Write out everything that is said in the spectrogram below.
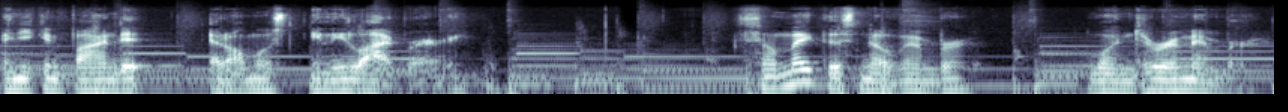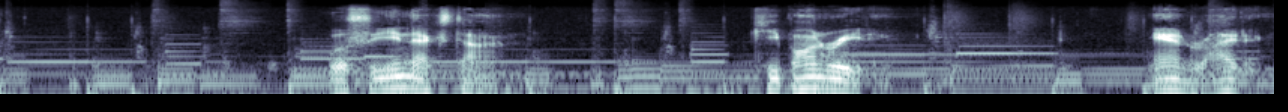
and you can find it at almost any library. So make this November one to remember. We'll see you next time. Keep on reading and writing.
